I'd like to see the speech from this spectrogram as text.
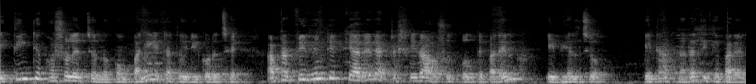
এই তিনটে ফসলের জন্য কোম্পানি এটা তৈরি করেছে। আপনার প্রিভেন্টিভ কেয়ারের একটা সেরা ওষুধ বলতে পারেন, এই ভেলচো। এটা আপনারা দিতে পারেন।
